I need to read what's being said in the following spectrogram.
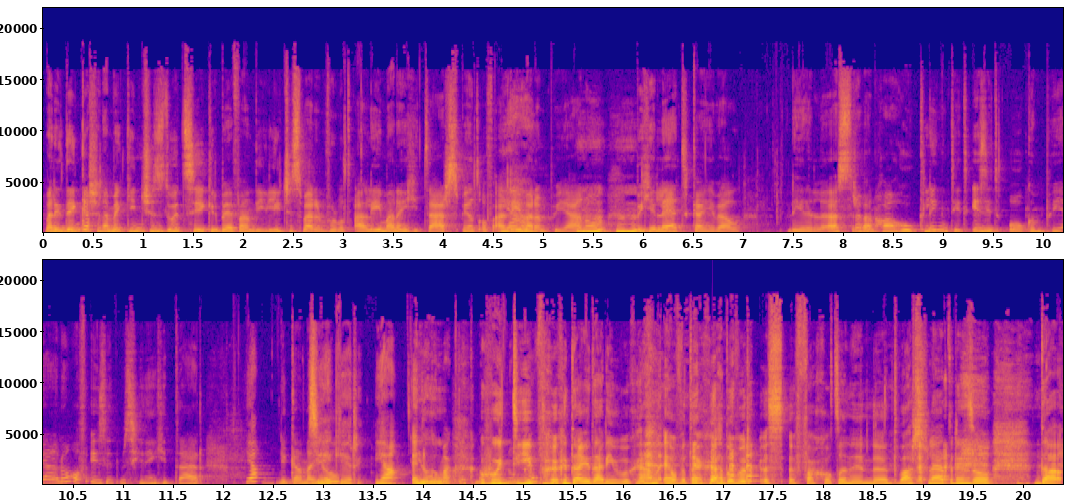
Maar ik denk als je dat met kindjes doet, zeker bij van die liedjes waar er bijvoorbeeld alleen maar een gitaar speelt of alleen Ja. maar een piano Mhm, mhm. begeleidt, kan je wel leren luisteren van oh, hoe klinkt dit? Is dit ook een piano of is dit misschien een gitaar? Ja, Je kan dat heel... Zeker, ja. En heel hoe, hoe ook, diep dat je daarin wil gaan, of het dan gaat over fagotten en eh, dwarsfluiten en zo, dat,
